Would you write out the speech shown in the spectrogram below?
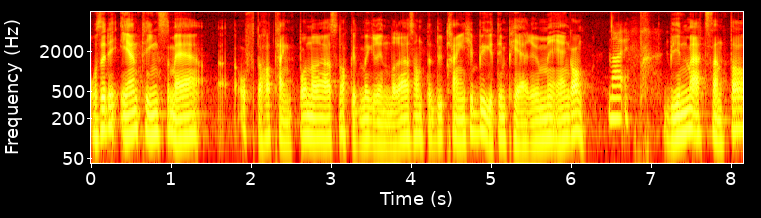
Og så er det én ting som jeg ofte har tenkt på når jeg har snakket med gründere. Sant? Du trenger ikke bygge et imperium med en gang. Nei. Begynn med ett senter,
